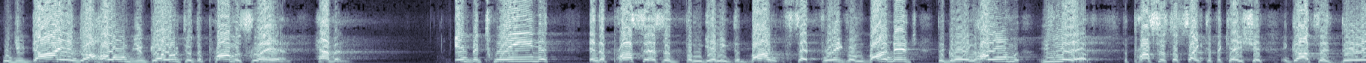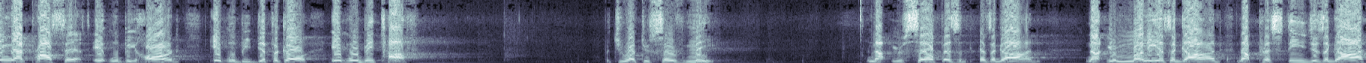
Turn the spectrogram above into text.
When you die and go home, you go to the promised land, heaven. In between, in the process of from getting to bond, set free from bondage to going home, you live. The process of sanctification. And God says during that process, it will be hard, it will be difficult, it will be tough. But you are to serve me. Not yourself as a, as a God, not your money as a God, not prestige as a God,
